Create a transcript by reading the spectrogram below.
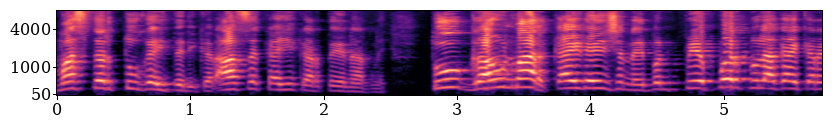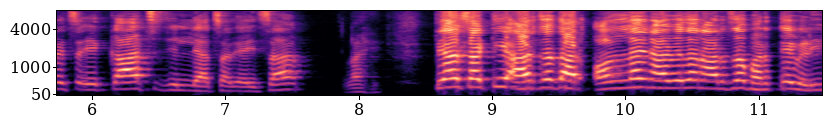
मास्तर तू काहीतरी कर. असं काही करता येणार नाही. तू ग्राउंड मार काही टेन्शन नाही. पण पेपर तुला काय करायचं? एकाच जिल्ह्याचा द्यायचा आहे. त्यासाठी अर्जदार ऑनलाईन आवेदन अर्ज भरते वेळी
